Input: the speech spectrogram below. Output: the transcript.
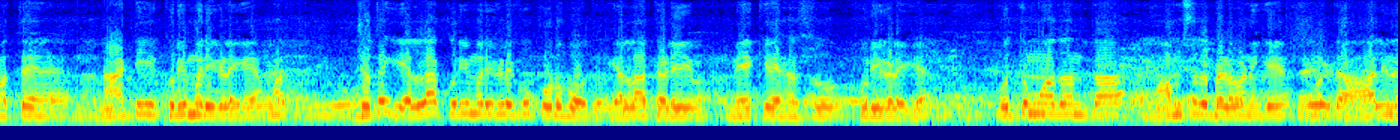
ಮತ್ತು ನಾಟಿ ಕುರಿಮರಿಗಳಿಗೆ ಜೊತೆಗೆ ಎಲ್ಲ ಕುರಿಮರಿಗಳಿಗೂ ಕೊಡ್ಬೋದು. ಎಲ್ಲ ತಳಿ ಮೇಕೆ ಹಸು ಕುರಿಗಳಿಗೆ. ಉತ್ತಮವಾದಂಥ ಮಾಂಸದ ಬೆಳವಣಿಗೆ ಮತ್ತು ಹಾಲಿನ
